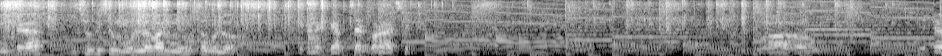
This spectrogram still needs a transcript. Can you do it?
এইটা কিছু কিছু মূল্যবান মুহূর্তগুলো এখানে ক্যাপচার করা আছে। এটা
